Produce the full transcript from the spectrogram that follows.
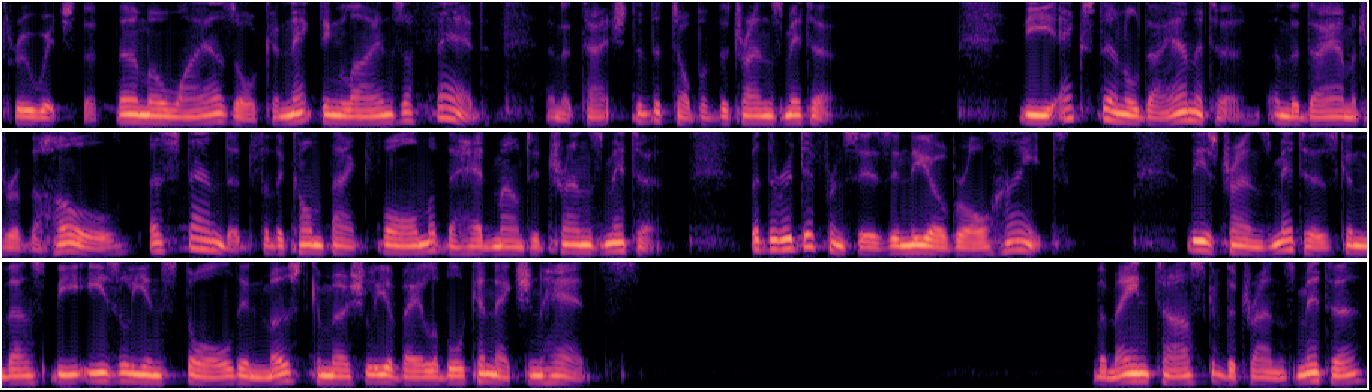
through which the thermo wires or connecting lines are fed and attached to the top of the transmitter. The external diameter and the diameter of the hole are standard for the compact form of the head-mounted transmitter, but there are differences in the overall height. These transmitters can thus be easily installed in most commercially available connection heads. The main task of the transmitter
